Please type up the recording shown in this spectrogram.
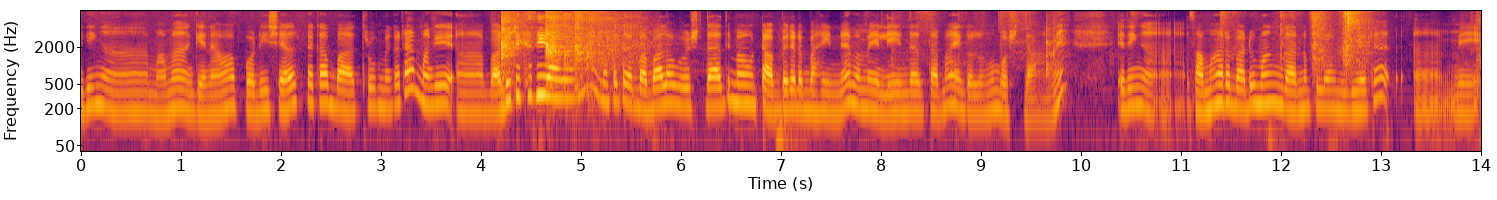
ඉතිං මම ගෙනාව පොඩි ශෙල්් එකක් බාතරුම් එකට. මගේ බඩු ටික තියාගන්න. මොකද බාල වොෂ්දාති මම ටබ් එකට බහින්න මම එලින්ද තම එගොළොඟ බොෂ්දාන්නේ ඉතිං සමහර බඩු මං ගන්න පුළුවන් විදිහට මේ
